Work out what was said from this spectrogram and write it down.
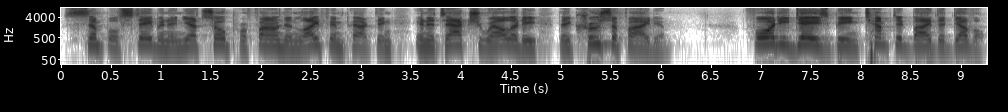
Simple statement, and yet so profound and life impacting in its actuality, they crucified him. 40 days being tempted by the devil.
